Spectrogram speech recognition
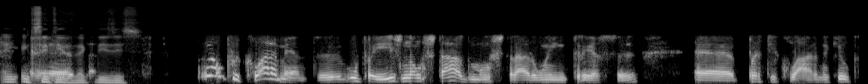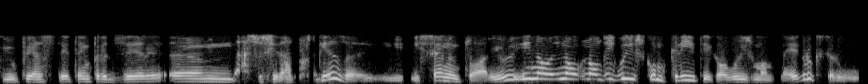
Em, em que sentido é, é que diz isso? Não, porque claramente o país não está a demonstrar um interesse Uh, particular naquilo que o PSD tem para dizer um, à sociedade portuguesa. E, isso é notório. E não, não, não digo isto como crítica ao Luís Montenegro, que ser o,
